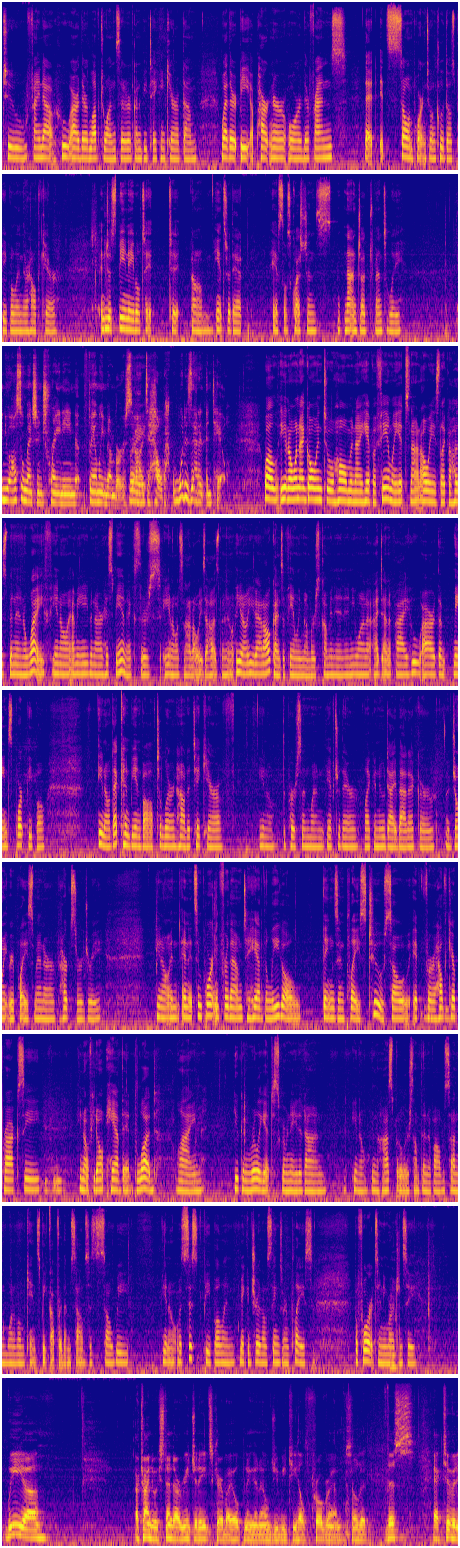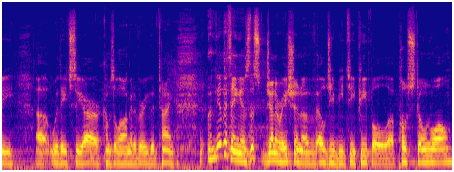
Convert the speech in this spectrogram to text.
to find out who are their loved ones that are going to be taking care of them, whether it be a partner or their friends. That it's so important to include those people in their health care, and just being able to to um, answer that, ask those questions non-judgmentally. and you also mentioned training family members uh, to help. What does that entail? Well, you know, when I go into a home and I have a family, it's not always like a husband and a wife. You know, I mean, even our Hispanics, there's, you know, it's not always a husband. And, you know, you got all kinds of family members coming in, and you want to identify who are the main support people. You know, that can be involved to learn how to take care of, you know, the person when after they're like a new diabetic or a joint replacement or heart surgery you know, and, and it's important for them to have the legal things in place too. So if for a healthcare proxy, you know, if you don't have that blood line, you can really get discriminated on, you know, in the hospital or something if all of a sudden one of them can't speak up for themselves. It's, so we, you know, assist people in making sure those things are in place before it's an emergency. We uh, are trying to extend our reach at AIDS Care by opening an LGBT health program so that this activity uh, with HCR comes along at a very good time. The other thing is this generation of LGBT people, uh, post Stonewall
